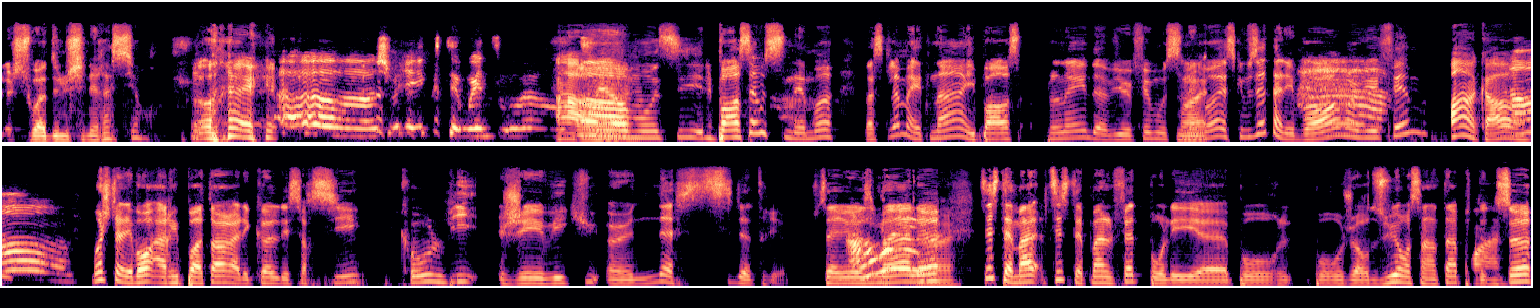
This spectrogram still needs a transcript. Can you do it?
Le choix d'une génération. Ouais. Oh, je voudrais écouter Wayne's World. Ah, Ah, moi aussi. Il passait au cinéma. Parce que là, maintenant, il passe plein de vieux films au cinéma. Est-ce que vous êtes allé voir un vieux film? pas encore. Non! Moi, je suis allé voir Harry Potter à l'école des sorciers. Cool. Puis j'ai vécu un esti de trip. Sérieusement, Ah là. Ouais. Tu sais, c'était mal, tu sais, c'était mal fait pour, les, euh, pour, pour aujourd'hui, on s'entend, Ouais. tout ça.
